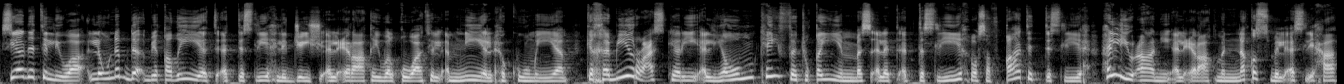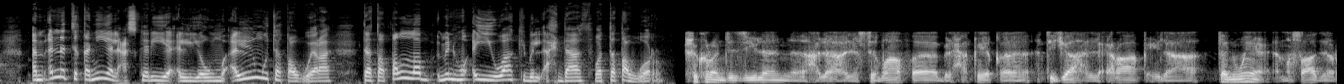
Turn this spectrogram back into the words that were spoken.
سيادة اللواء لو نبدأ بقضية التسليح للجيش العراقي والقوات الأمنية الحكومية كخبير عسكري اليوم كيف تقيم مسألة التسليح وصفقات التسليح؟ هل يعاني العراق من نقص بالأسلحة؟ أم أن التقنية العسكرية اليوم المتطورة تتطلب منه أن يواكب الأحداث والتطور؟ شكرا جزيلا على الاستضافة بالحقيقة اتجاه العراق إلى تنويع مصادر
